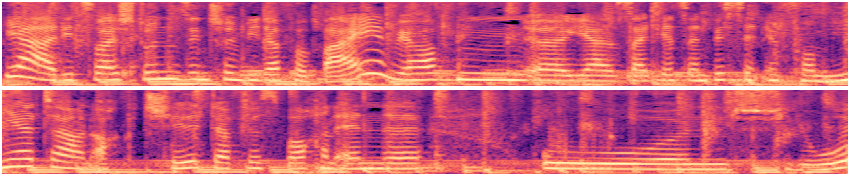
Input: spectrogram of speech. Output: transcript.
Ja, die zwei Stunden sind schon wieder vorbei. Wir hoffen, äh, ihr seid jetzt ein bisschen informierter und auch gechillter fürs Wochenende. Und jo,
